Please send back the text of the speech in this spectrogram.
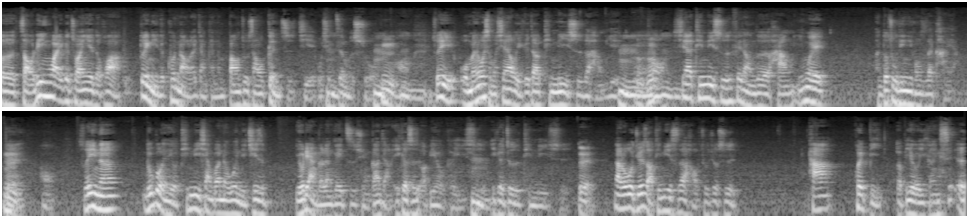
呃，找另外一个专业的话，对你的困扰来讲，可能帮助上会更直接。我先这么说，嗯哦，所以我们为什么现在有一个叫听力师的行业？嗯哦，现在听力师非常的夯，因为很多助听器公司在开啊。对，哦，所以呢，如果你有听力相关的问题，其实有两个人可以咨询。我刚刚讲了，一个是耳鼻喉科医师，一个就是听力师。对，那如果觉得找听力师的好处就是，他会比耳鼻喉医科呃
